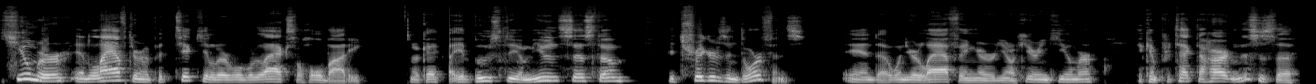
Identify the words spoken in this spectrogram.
humor and laughter in particular will relax the whole body. Okay. It boosts the immune system. It triggers endorphins. And uh, when you're laughing or, you know, hearing humor, it can protect the heart. And this is the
